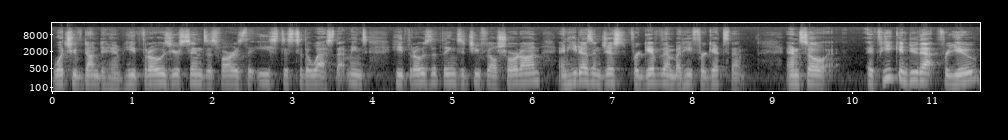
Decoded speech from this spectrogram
what you've done to Him. He throws your sins as far as the east is to the west. That means He throws the things that you fell short on, and He doesn't just forgive them, but He forgets them. And so if he can do that for you,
